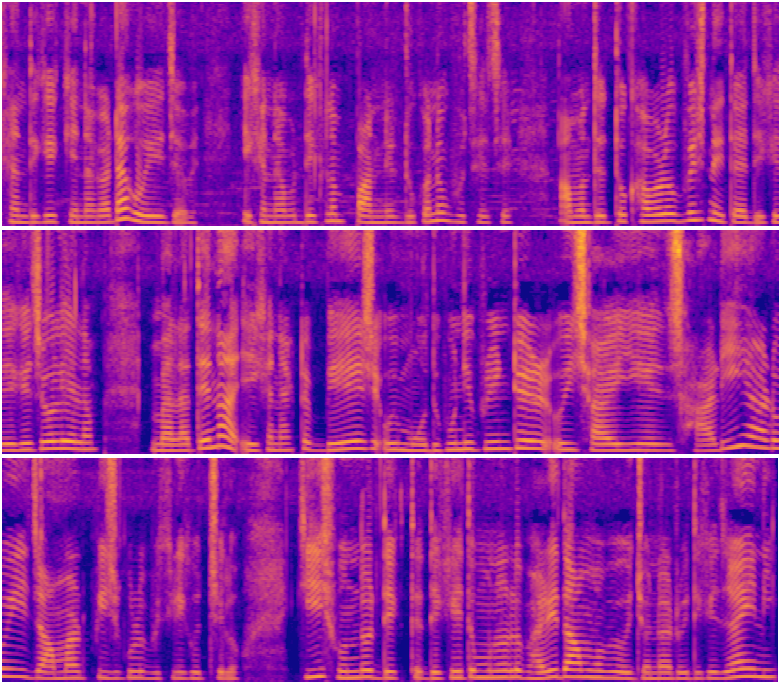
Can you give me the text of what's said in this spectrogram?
এখান থেকে কেনাকাটা হয়েই যাবে। এখানে আবার দেখলাম পানের দোকানও বসেছে। আমাদের তো খাবার অভ্যেস নেই, তাই দেখে দেখে চলে এলাম। মেলাতে না এখানে একটা বেশ ওই মধুবনী প্রিন্টের ওই শাড়ি শাড়ি আর ওই জামার পিসগুলো বিক্রি করছিল কি সুন্দর দেখতে, দেখেই তো মনে হলো ভারী দাম হবে, ওই জন্য আর ওইদিকে যাইনি।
